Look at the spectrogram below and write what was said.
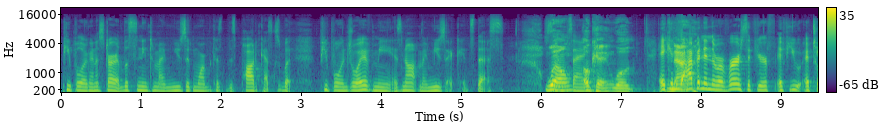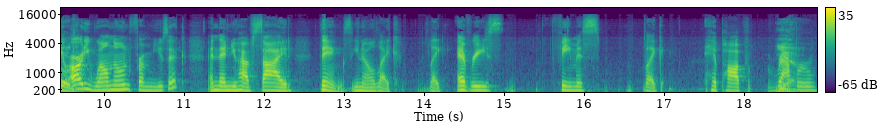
people are going to start listening to my music more because of this podcast. Because what people enjoy of me is not my music. It's this. Well, okay, well, It can now- happen in the reverse if you're if you if Totally. you're already well known from music and then you have side things, you know, like like every famous like hip hop rapper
